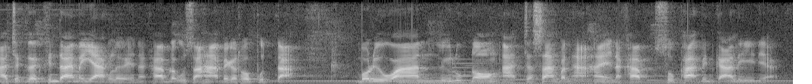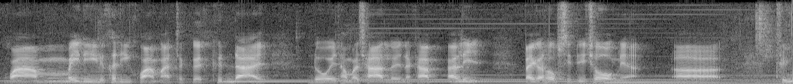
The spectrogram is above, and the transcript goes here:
อาจจะเกิดขึ้นได้ไม่ยากเลยนะครับ แล้วอุตสาหะไปกระทบปุตตะ บริวารหรือลูกน้องอาจจะสร้างปัญหาให้นะครับ สุภะเป็นกาลีเนี่ยความไม่ดีหรือคดีความอาจจะเกิดขึ้นได้โดยธรรมชาติเลยนะครับอลิไปกระทบสิทธิโชคเนี่ยถึง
